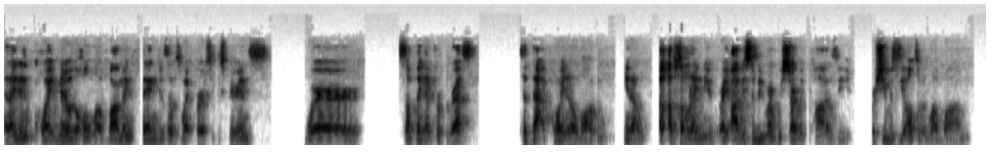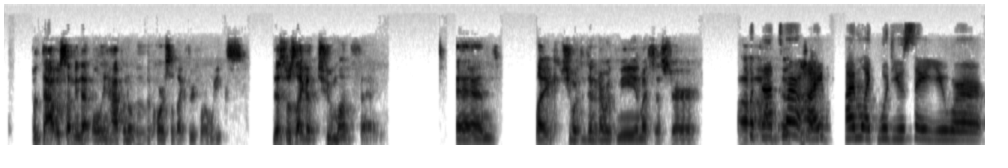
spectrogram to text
and I didn't quite know the whole love bombing thing because that was my first experience where something had progressed to that point in a long, you know, of of someone I knew. Right? Obviously, we remember we started with Ponzi, where she was the ultimate love bomb, but that was something that only happened over the course of like three four weeks. This was like a two month thing, and like she went to dinner with me and my sister. But um, that's where I I'm like, would you say you were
